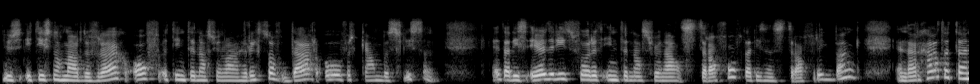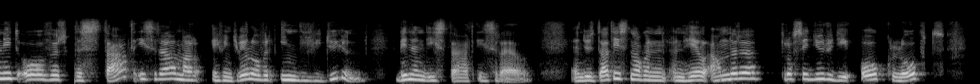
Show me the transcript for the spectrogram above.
Dus het is nog maar de vraag of het internationaal gerechtshof daarover kan beslissen. Dat is eerder iets voor het internationaal strafhof, dat is een strafrechtbank. En daar gaat het dan niet over de staat Israël, maar eventueel over individuen binnen die staat Israël. En dus dat is nog een, een heel andere procedure die ook loopt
